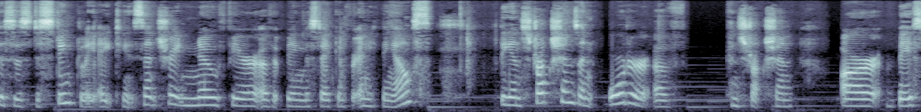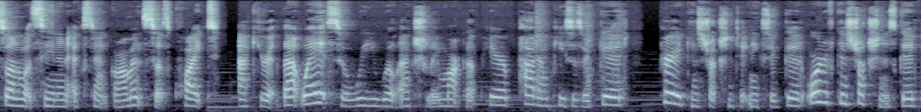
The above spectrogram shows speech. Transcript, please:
This is distinctly 18th century, no fear of it being mistaken for anything else. The instructions and order of construction are based on what's seen in extant garments, so it's quite accurate that way. So we will actually mark up here, pattern pieces are good, period construction techniques are good, order of construction is good.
